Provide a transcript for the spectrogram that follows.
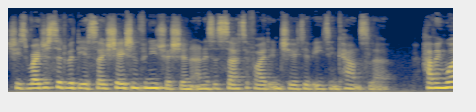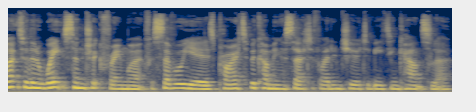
She's registered with the Association for Nutrition and is a certified intuitive eating counsellor. Having worked within a weight centric framework for several years prior to becoming a certified intuitive eating counsellor,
